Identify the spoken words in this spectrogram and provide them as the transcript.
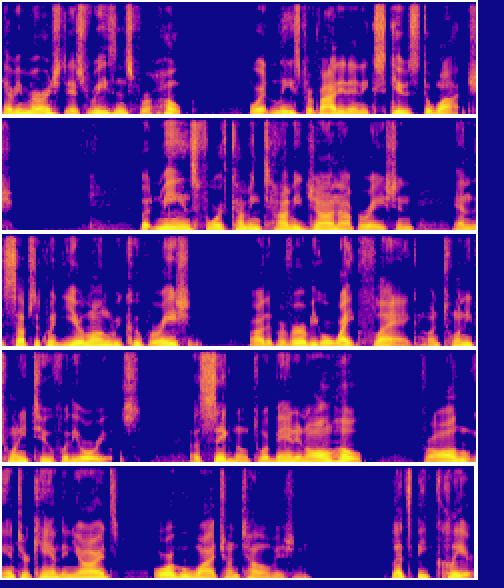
have emerged as reasons for hope, or at least provided an excuse to watch. But Means' forthcoming Tommy John operation and the subsequent year long recuperation are the proverbial white flag on 2022 for the Orioles, a signal to abandon all hope for all who enter Camden Yards or who watch on television. Let's be clear.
